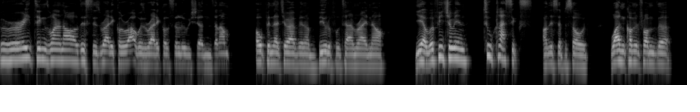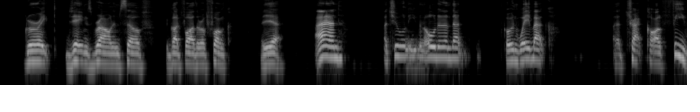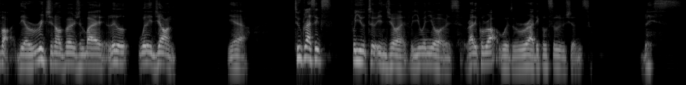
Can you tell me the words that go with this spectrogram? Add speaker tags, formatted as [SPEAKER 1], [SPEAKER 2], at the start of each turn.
[SPEAKER 1] Greetings, one and all. This is Radical Rob with Radical Solutions, and I'm hoping that you're having a beautiful time right now. Yeah, we're featuring two classics on this episode. One coming from the great James Brown himself, the godfather of funk. Yeah. And a tune even older than that, going way back. A track called Fever, the original version by Little Willie John. Yeah. Two classics for you to enjoy, for you and yours. Radical Rob with Radical Solutions. Bliss.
